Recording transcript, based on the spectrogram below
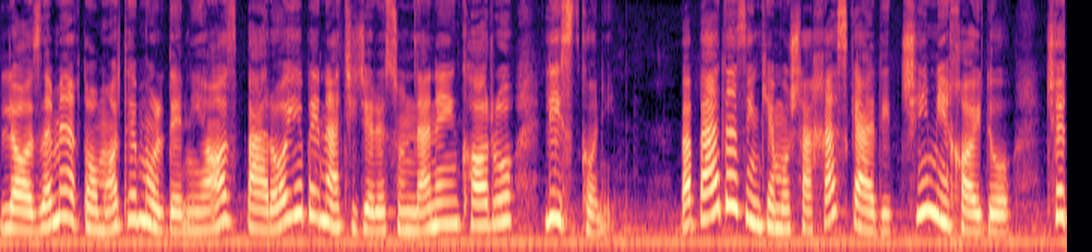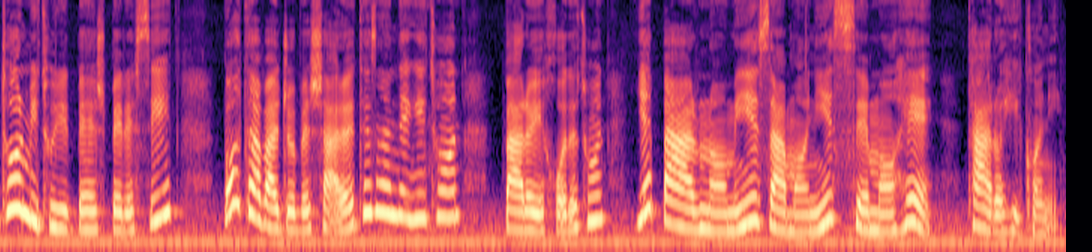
لازم اقدامات مورد نیاز برای به نتیجه رسوندن این کار رو لیست کنید. و بعد از اینکه مشخص کردید چی می‌خواید و چطور می‌تونید بهش برسید با توجه به شرایط زندگیتون برای خودتون یه برنامه زمانی سه ماهه طراحی کنید.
